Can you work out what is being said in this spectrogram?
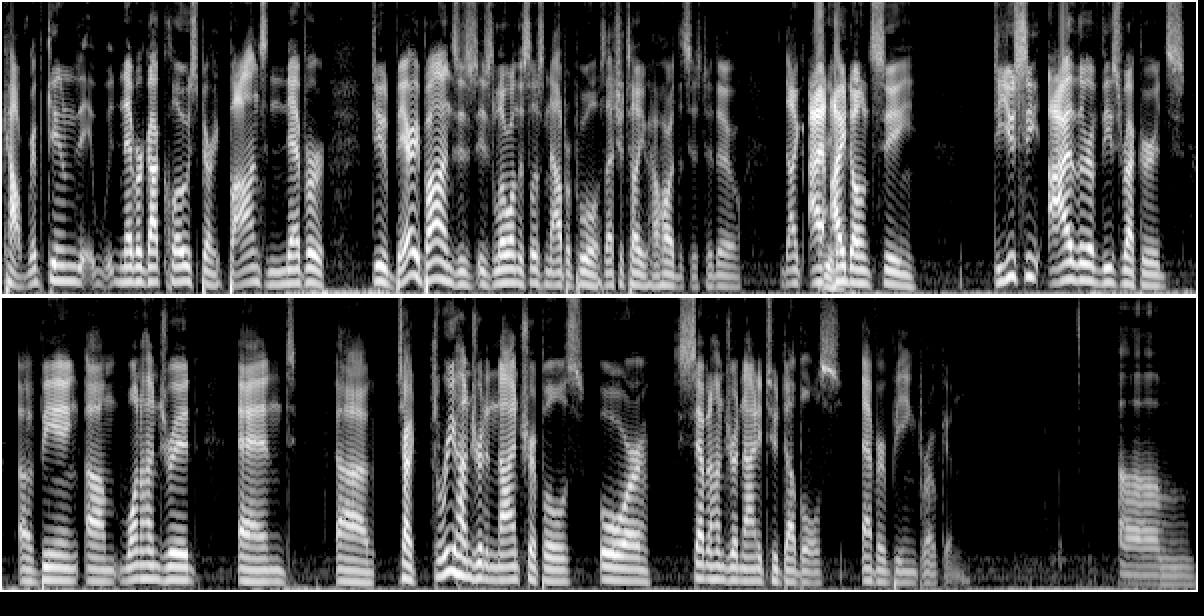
Cal Ripken never got close. Barry Bonds never Dude, Barry Bonds is, is lower on this list than Albert Pujols. That should tell you how hard this is to do. Like I, Yeah. I don't see do you see either of these records of being um 100 and uh sorry 309 triples or 792 doubles ever being broken? Um,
